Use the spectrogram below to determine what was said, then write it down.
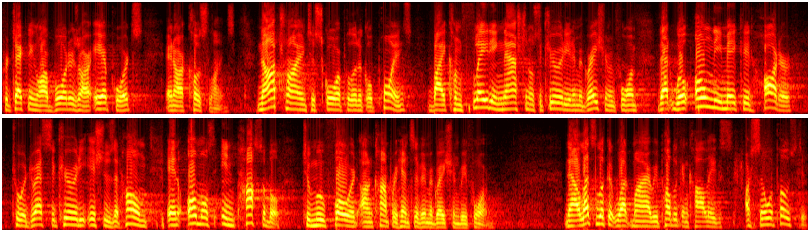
protecting our borders, our airports, and our coastlines. Not trying to score political points by conflating national security and immigration reform that will only make it harder to address security issues at home and almost impossible to move forward on comprehensive immigration reform. Now, let's look at what my Republican colleagues are so opposed to.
